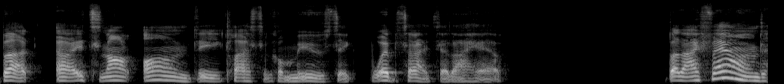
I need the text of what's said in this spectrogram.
But uh, it's not on the classical music website that I have. But I found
